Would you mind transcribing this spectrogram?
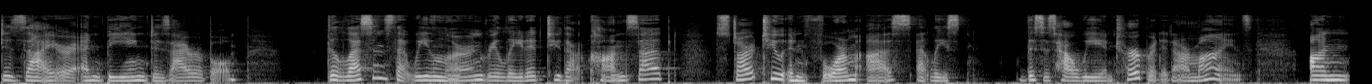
desire and being desirable, the lessons that we learn related to that concept start to inform us, at least this is how we interpret it in our minds, on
